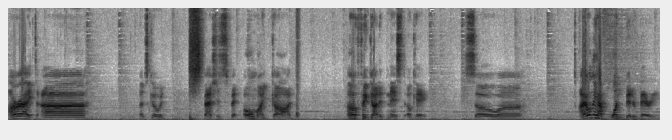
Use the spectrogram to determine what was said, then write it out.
Alright, uh... Let's go with Bash's fit. Oh my god. Oh, thank god it missed. Okay. So, uh... I only have one bitter berry.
